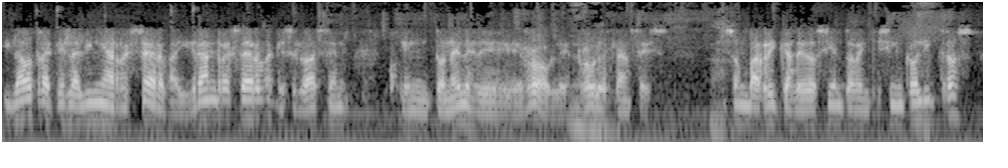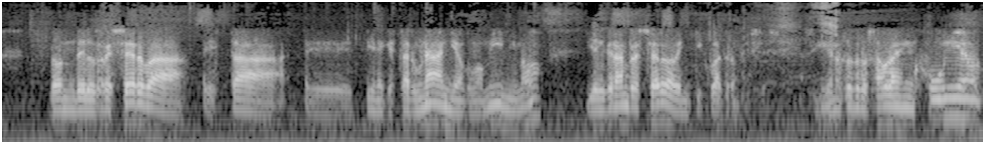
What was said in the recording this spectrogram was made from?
y la otra que es la línea reserva y gran reserva, que se lo hacen en toneles de roble, en roble francés. Son barricas de 225 litros, donde el reserva está eh, tiene que estar un año como mínimo, y el gran reserva 24 meses. Así que nosotros ahora en junio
